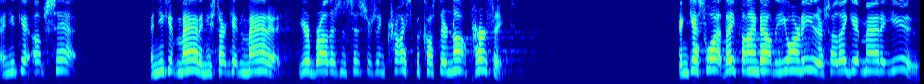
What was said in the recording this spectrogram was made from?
And you get upset. And you get mad, and you start getting mad at your brothers and sisters in Christ because they're not perfect. And guess what? They find out that you aren't either, so they get mad at you.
